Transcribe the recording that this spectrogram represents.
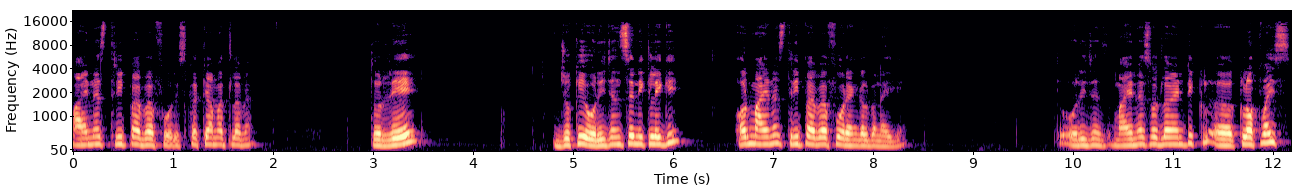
minus three pi by four इसका क्या मतलब है तो रे जो कि ओरिजिन से निकलेगी और minus three pi by four angle बनाएगी तो ओरिजिन माइनस मतलब एंटी क्लॉकवाइज uh,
